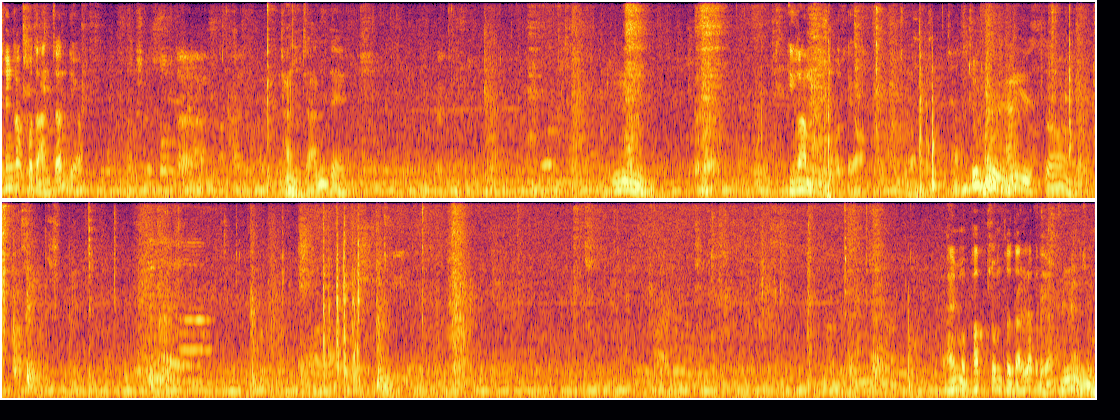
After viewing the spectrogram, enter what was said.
생각보다 안 짠데요? 안 짠데 음 이거 한번 드셔보세요. 특유 향이 있어 아니 뭐밥좀 더 달라 그래요? 안 돼요.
